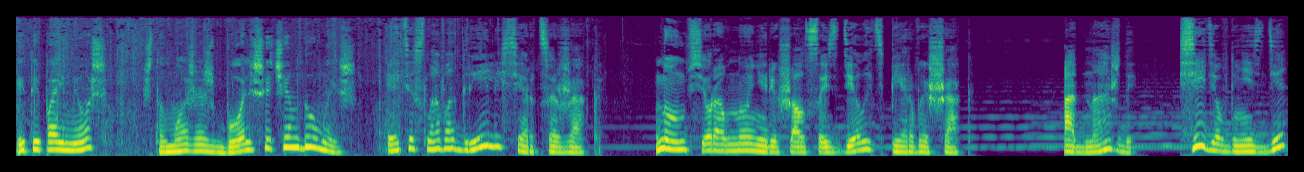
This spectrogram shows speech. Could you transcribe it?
и ты поймешь, что можешь больше, чем думаешь». Эти слова грели сердце Жака, но он все равно не решался сделать первый шаг. Однажды, сидя в гнезде,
